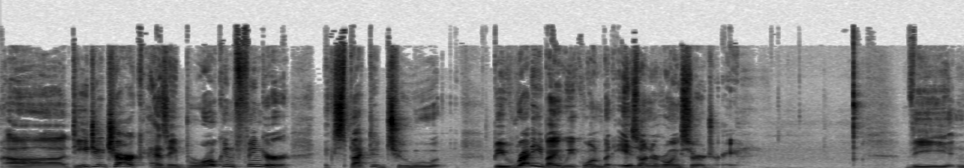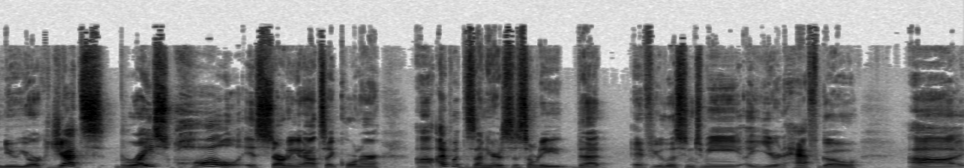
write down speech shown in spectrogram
uh, DJ Chark has a broken finger, expected to be ready by week one, but is undergoing surgery. The New York Jets, Bryce Hall is starting at outside corner. Uh, I put this on here. This is somebody that, if you listened to me a year and a half ago uh,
